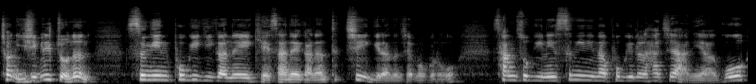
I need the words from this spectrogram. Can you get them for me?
1021조는 승인 포기 기간의 계산에 관한 특칙이라는 제목으로 상속인이 승인이나 포기를 하지 아니하고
